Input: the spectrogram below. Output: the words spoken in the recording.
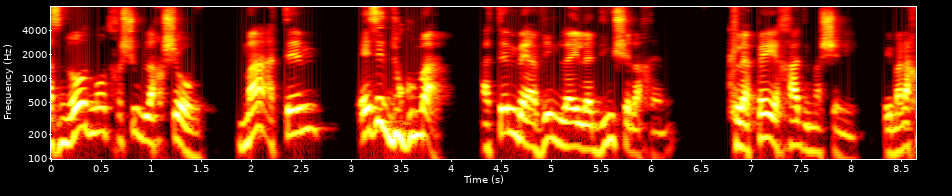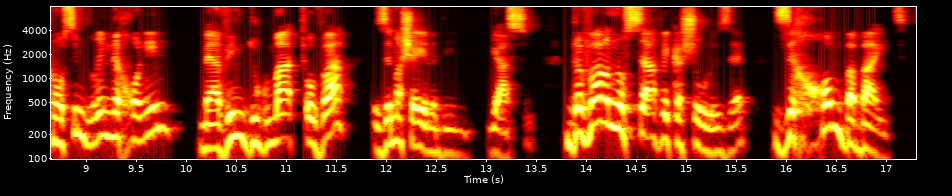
אז מאוד מאוד חשוב לחשוב מה אתם איזה דוגמה אתם מהווים לילדים שלכם כלפי אחד עם השני? אם אנחנו עושים דברים נכונים מהווים דוגמה טובה זה מה שהילדים יעשו. דבר נוסף וקשור לזה זה חום בבית.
